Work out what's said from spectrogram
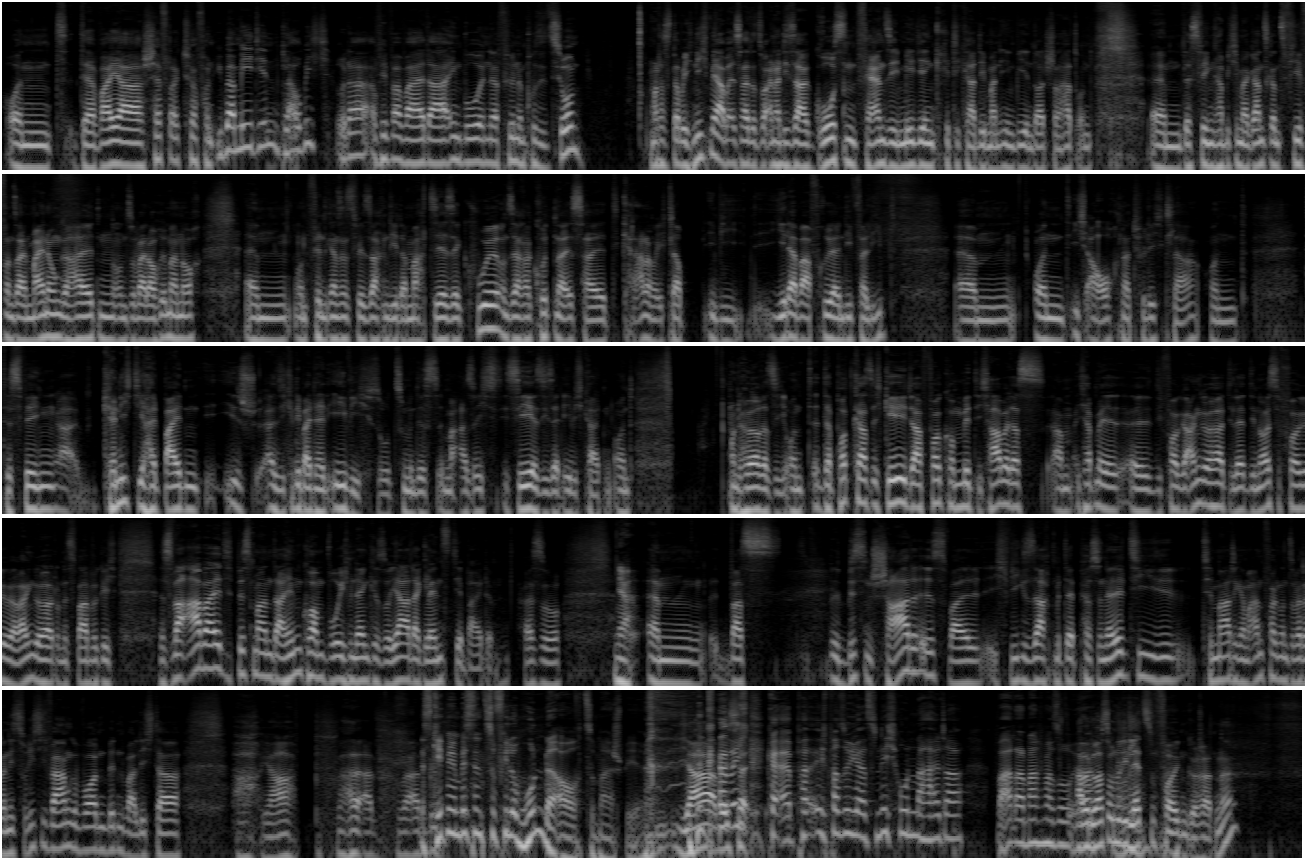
Und der war ja Chefredakteur von Übermedien, glaube ich. Oder auf jeden Fall war er da irgendwo in der führenden Position. Macht das, glaube ich, nicht mehr, aber ist halt so einer dieser großen Fernseh-Medienkritiker, die man irgendwie in Deutschland hat. Und ähm, deswegen habe ich immer ganz, ganz viel von seinen Meinungen gehalten und so weiter auch immer noch. Ähm, und finde ganz, ganz viele Sachen, die er macht, sehr, sehr cool. Und Sarah Kuttner ist halt, keine Ahnung, ich glaube, irgendwie jeder war früher in die verliebt. Ähm, und ich auch, natürlich, klar. Und deswegen äh, kenne ich die halt beiden, also ich kenne die beiden halt ewig, so zumindest immer. Also ich, ich sehe sie seit Ewigkeiten. Und und höre sie. Und der Podcast, ich gehe da vollkommen mit. Ich habe das, ähm, ich habe mir äh, die Folge angehört, die, die neueste Folge reingehört und es war wirklich, es war Arbeit, bis man da hinkommt, wo ich mir denke, so ja, da glänzt ihr beide. Also Ja. ähm, was ein bisschen schade ist, weil ich, wie gesagt, mit der Personality-Thematik am Anfang und so weiter nicht so richtig warm geworden bin, weil ich da, ach, ja, Es geht mir ein bisschen zu viel um Hunde auch zum Beispiel. ja, aber, ist halt, ich, ka- ich persönlich als Nicht-Hundehalter war da manchmal so. aber ja, du hast auch nur die letzten Folgen gehört, ne?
